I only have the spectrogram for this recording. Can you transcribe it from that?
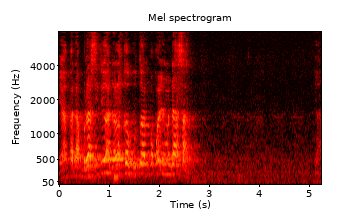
Ya, karena beras itu adalah kebutuhan pokok yang mendasar. Ya.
